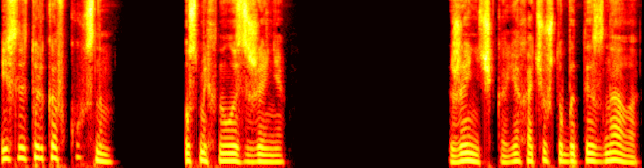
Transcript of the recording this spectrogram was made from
«Если только вкусным», — усмехнулась Женя. «Женечка, я хочу, чтобы ты знала,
